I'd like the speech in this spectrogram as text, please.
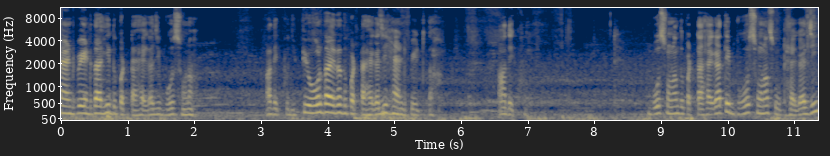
ਹੈਂਡ ਪੇਂਟ ਦਾ ਹੀ ਦੁਪੱਟਾ ਹੈਗਾ ਜੀ, ਬਹੁਤ ਸੋਹਣਾ। ਆ ਦੇਖੋ ਜੀ ਪਿਓਰ ਦਾ ਇਹਦਾ ਦੁਪੱਟਾ ਹੈਗਾ ਜੀ ਹੈਂਡ ਪੇਂਟ ਦਾ। ਆ ਦੇਖੋ। ਬਹੁਤ ਸੋਹਣਾ ਦੁਪੱਟਾ ਹੈਗਾ ਤੇ ਬਹੁਤ ਸੋਹਣਾ ਸੂਟ ਹੈਗਾ ਜੀ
